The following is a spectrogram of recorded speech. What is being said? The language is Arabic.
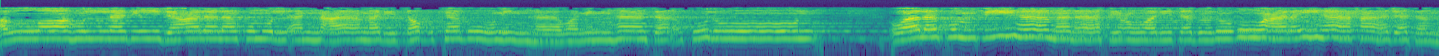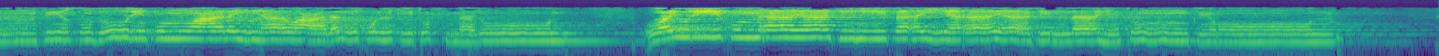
الله الذي جعل لكم الأنعام لتركبوا منها ومنها تأكلون ولكم فيها منافع ولتبلغوا عليها حاجة في صدوركم وعليها وعلى الخلق تحملون ويريكم آياته فأي آيات الله تنكرون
